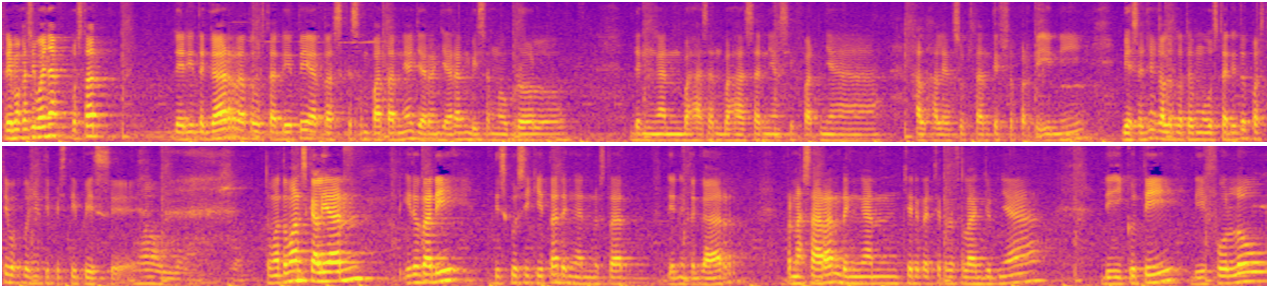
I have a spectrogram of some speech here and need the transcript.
Terima kasih banyak Ustadz. Dari Tegar atau Ustadz DT atas kesempatannya jarang-jarang bisa ngobrol dengan bahasan-bahasan yang sifatnya hal-hal yang substantif seperti ini. Biasanya kalau ketemu Ustadz itu pasti waktunya tipis-tipis ya. teman-teman sekalian itu tadi diskusi kita dengan Ustadz Denny Tegar penasaran dengan cerita-cerita selanjutnya diikuti di follow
